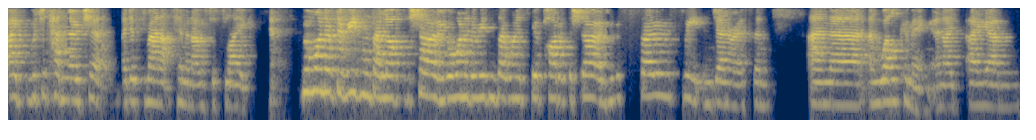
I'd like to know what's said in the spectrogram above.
I just had no chill. I just ran up to him and I was just like, you're one of the reasons I love the show. You're one of the reasons I wanted to be a part of the show. And he was so sweet and generous and and uh, and welcoming. And I I um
